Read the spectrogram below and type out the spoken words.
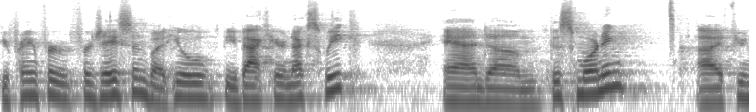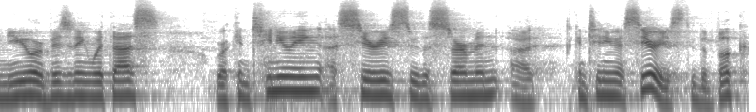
be praying for, for Jason, but he'll be back here next week. And um, this morning, uh, if you're new or visiting with us, we're continuing a series through the sermon, uh, continuing a series through the book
